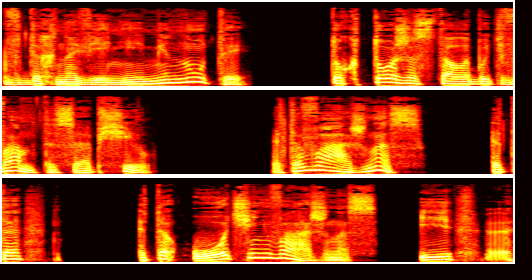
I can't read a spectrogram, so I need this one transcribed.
вдохновение минуты. То кто же, стало быть, вам-то сообщил? Это важно-с. Это... это очень важно-с. И, э,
